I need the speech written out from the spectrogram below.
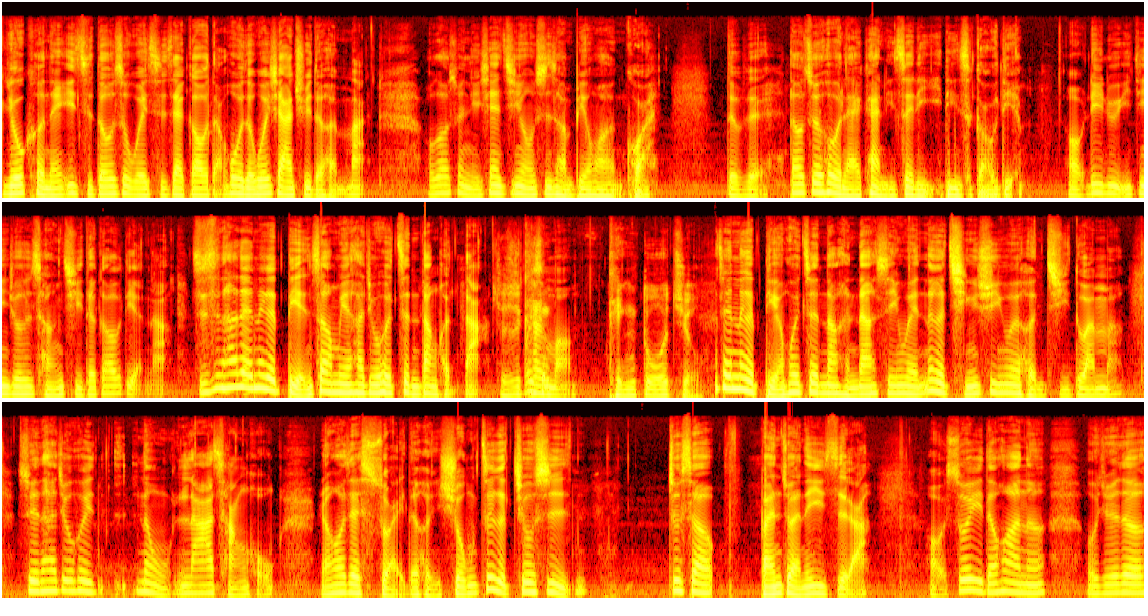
有可能一直都是维持在高档，或者会下去的很慢。我告诉你，现在金融市场变化很快。对不对？到最后来看，你这里一定是高点。哦，利率一定就是长期的高点啦，只是它在那个点上面，它就会震荡很大。就是看什么停多久，在那个点会震荡很大，是因为那个情绪因为很极端嘛，所以它就会那种拉长红，然后再甩的很凶，这个就是就是要反转的意思啦。好，所以的话呢，我觉得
